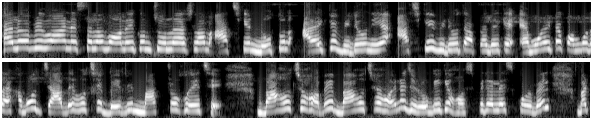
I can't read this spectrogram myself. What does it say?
হ্যালো এভরিওয়ান চলে আসলাম আজকে নতুন আরেকটা ভিডিও নিয়ে। আজকে ভিডিওতে আপনাদেরকে এমন একটা কম্বো দেখাবো, যাদের হচ্ছে বেবি মাত্র হয়েছে। বা হচ্ছে হবে, বা হচ্ছে হয় না যে রোগীকে হসপিটালাইজ করবেন বাট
